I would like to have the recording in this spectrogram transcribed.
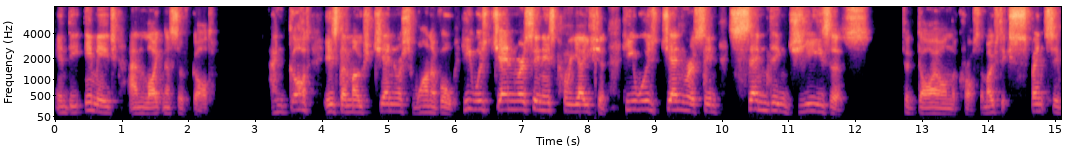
in the image and likeness of God. And God is the most generous one of all. He was generous in his creation. He was generous in sending Jesus to die on the cross, the most expensive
